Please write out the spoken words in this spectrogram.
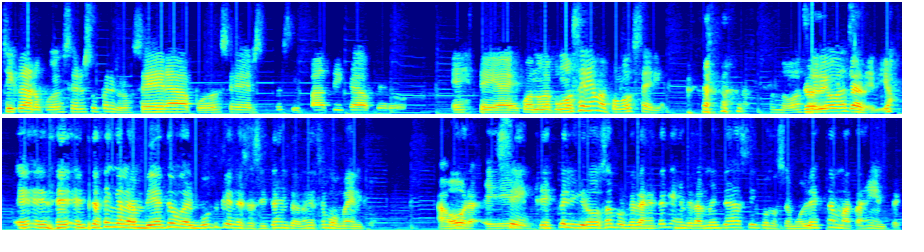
Sí, claro, puedo ser súper grosera, puedo ser súper simpática, pero este, cuando me pongo seria, me pongo seria. cuando va serio, va serio. Entras en el ambiente o en el mood que necesitas entrar en ese momento. Ahora, eh, es peligrosa porque la gente que generalmente es así, cuando se molesta, mata gente.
